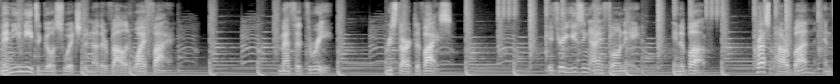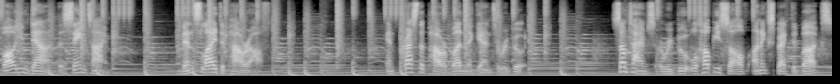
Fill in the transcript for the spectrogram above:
Then you need to go switch to another valid Wi-Fi. Method 3. Restart device. If you're using iPhone 8 and above, press power button and volume down at the same time. Then slide to power off. And press the power button again to reboot. Sometimes a reboot will help you solve unexpected bugs.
